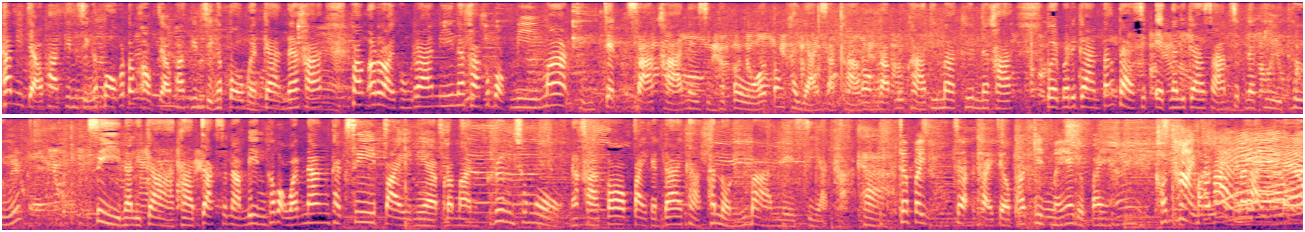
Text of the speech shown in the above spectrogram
ถ้ามีแจ่วพากินสิงคโปร์ก็ต้องออกแจ่วพากินสิงคโปร์เหมือนกันนะคะ ความอร่อยของร้านนี้นะคะเขาบอกมีมากถึง 7 สาขาในสิงคโปร์ก็ต้องขยายสาขารองรับลูกค้าที่มากขึ้นนะคะ เปิดบริการตั้งแต่ 11นาฬิกา30 นาทีถึง 4 นาฬิกาค่ะ จากสนามบินเขาบอกว่านั่งแท็กซี่ไปเนี่ยประมาณครึ่งชั่วโมงนะคะ ก็ไปกันได้ค่ะ ถนนบาเลเซียค่ะ ค่ะ จะไปจะถ่ายเจียวพากินไหมอะเดี๋ยวไปให้เขาถ่ายเขาถ่ายแล้วแล้ว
